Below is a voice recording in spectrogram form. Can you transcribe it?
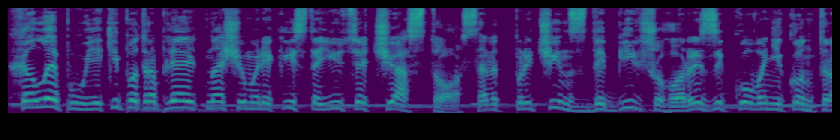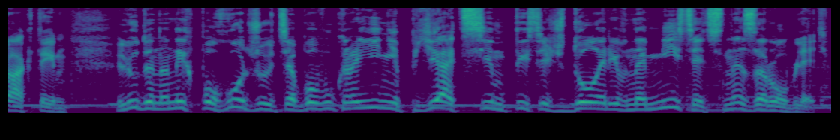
Халепи, у які потрапляють наші моряки, стаються часто. Серед причин здебільшого ризиковані контракти. Люди на них погоджуються, бо в Україні 5-7 тисяч доларів на місяць не зароблять.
